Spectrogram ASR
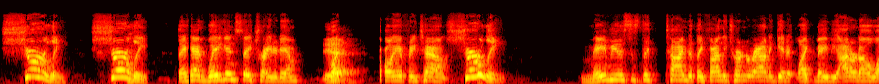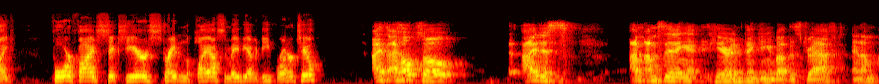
Surely, surely they had Wiggins. They traded him. Yeah. Karl-Anthony Towns. Surely, maybe this is the time that they finally turn around and get it. Like maybe I don't know, like four, five, six years straight in the playoffs, and maybe have a deep run or two. I, I hope so. I just, I'm, I'm sitting here and thinking about this draft, and I'm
